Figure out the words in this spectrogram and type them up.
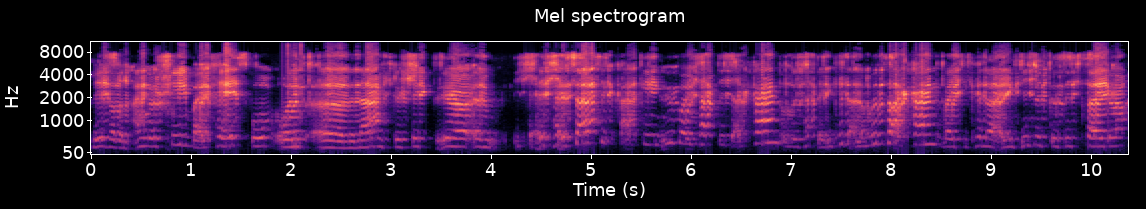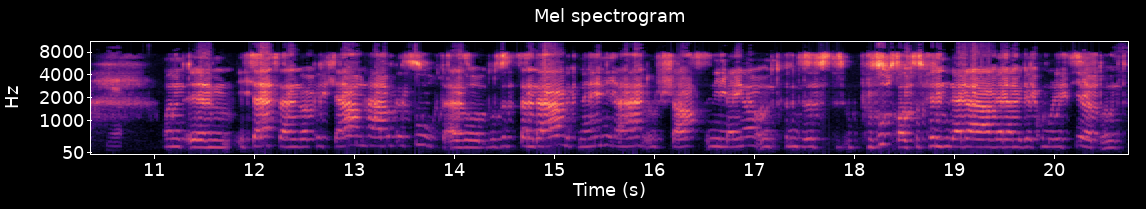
Leserin angeschrieben bei Facebook und äh, eine Nachricht geschickt. Ja, ähm, ich, ich, ich saß dir gerade gegenüber, ich habe dich erkannt und ich habe dein Kind an der Mütze erkannt, weil ich die Kinder eigentlich nicht mit Gesicht zeige. Ja. Und ähm, ich saß dann wirklich da und habe gesucht. Also du sitzt dann da mit einem Handy in der Hand und schaust in die Menge und findest, versuchst rauszufinden, wer da, wer da mit dir kommuniziert. Und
